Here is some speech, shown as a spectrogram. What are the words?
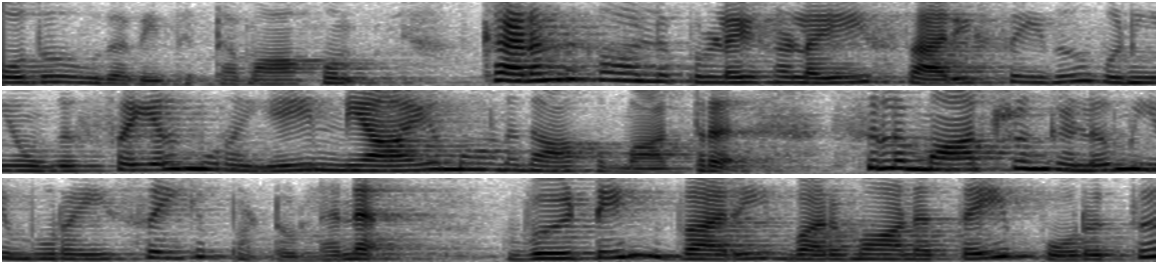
பொது உதவி திட்டமாகும். கடந்த கால பிள்ளைகளை சரி செய்து விநியோக செயல்முறையை நியாயமானதாக மாற்ற சில மாற்றங்களும் இம்முறை செய்யப்பட்டுள்ளன. வீட்டின் வரி வருமானத்தை பொறுத்து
